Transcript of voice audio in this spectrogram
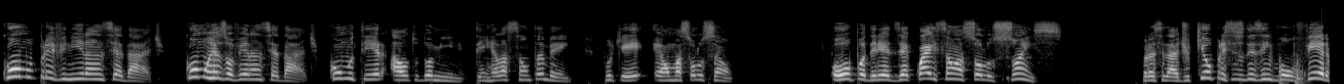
Como prevenir a ansiedade? Como resolver a ansiedade? Como ter autodomínio? Tem relação também, porque é uma solução. Ou poderia dizer quais são as soluções para a ansiedade? O que eu preciso desenvolver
